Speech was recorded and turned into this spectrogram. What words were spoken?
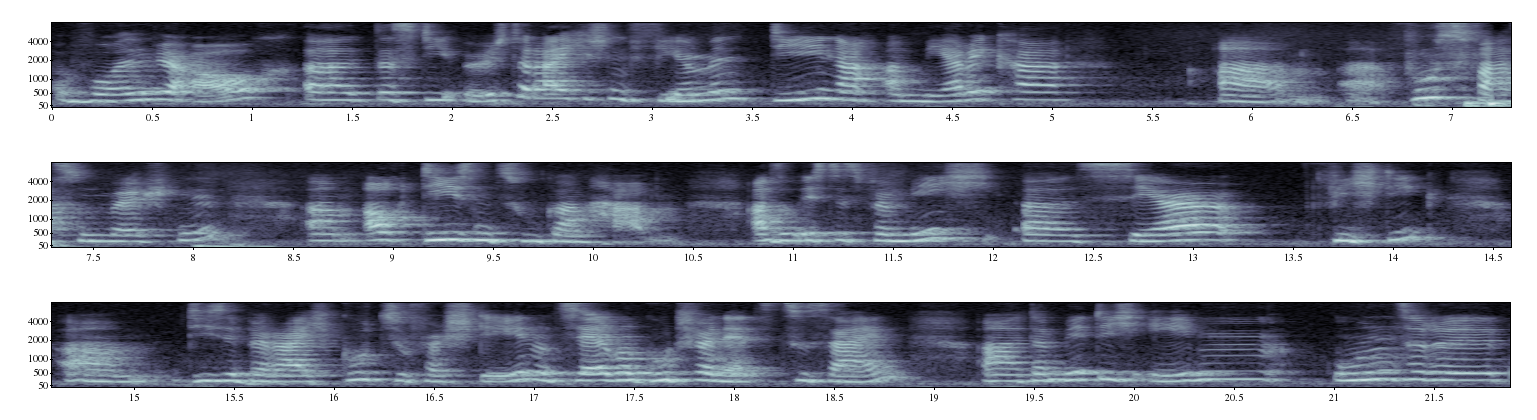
wollen wir auch, äh, dass die österreichischen Firmen, die nach Amerika ähm, äh, Fuß fassen möchten, ähm, auch diesen Zugang haben. Also ist es für mich äh, sehr wichtig, ähm, diesen Bereich gut zu verstehen und selber gut vernetzt zu sein, damit ich eben unsere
